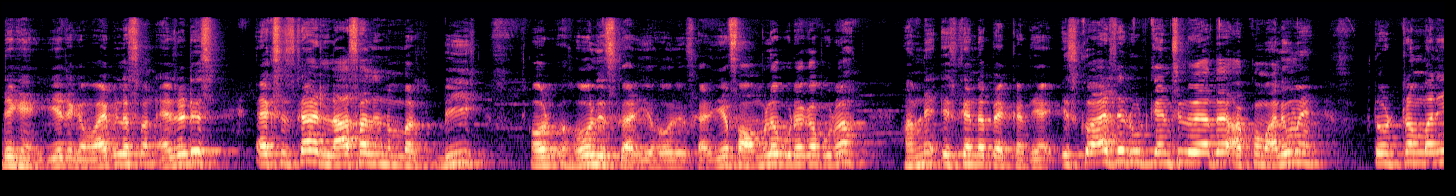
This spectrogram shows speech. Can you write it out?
देखें, ये देखें Y plus one as it is X square last वाले नंबर बी और होल स्क्वायर ये होल स्क्वायर ये फॉर्मूला पूरा का पूरा हमने इसके अंदर पैक कर दिया है। स्क्वायर से रूट कैंसिल हो जाता है, आपको मालूम है? तो ट्रम बनी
